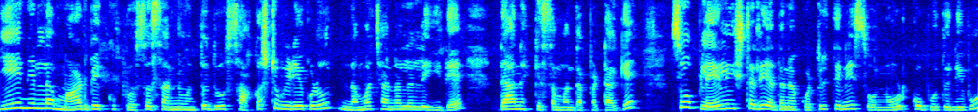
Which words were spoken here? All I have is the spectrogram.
ಏನೆಲ್ಲ ಮಾಡಬೇಕು ಪ್ರೊಸೆಸ್ ಅನ್ನುವಂಥದ್ದು ಸಾಕಷ್ಟು ವಿಡಿಯೋಗಳು ನಮ್ಮ ಚಾನಲಲ್ಲಿ ಇದೆ. ಧ್ಯಾನಕ್ಕೆ ಸಂಬಂಧಪಟ್ಟಾಗೆ ಸೊ ಪ್ಲೇ ಲಿಸ್ಟಲ್ಲಿ ಅದನ್ನು ಕೊಟ್ಟಿರ್ತೀನಿ. ಸೊ ನೋಡ್ಕೋಬೋದು ನೀವು.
